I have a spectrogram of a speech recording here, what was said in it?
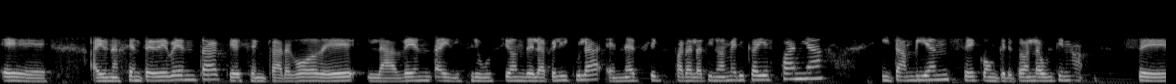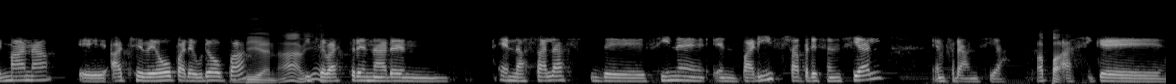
Eh, hay un agente de venta que se encargó de la venta y distribución de la película en Netflix para Latinoamérica y España y también se concretó en la última semana HBO eh, para Europa ah, y se va a estrenar en, en las salas de cine en París, ya presencial, en Francia. Así que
